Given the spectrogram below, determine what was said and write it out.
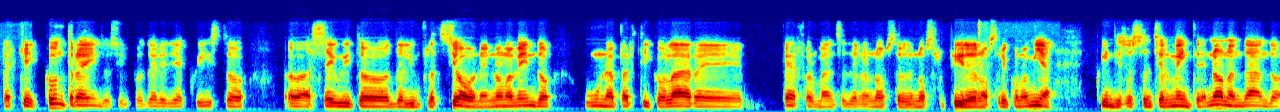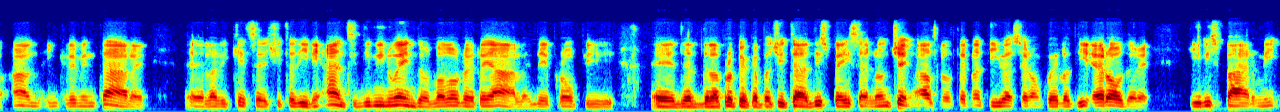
perché contraendosi il potere di acquisto a seguito dell'inflazione, non avendo una particolare performance nostra, del nostro PIL, della nostra economia, quindi sostanzialmente non andando ad incrementare eh, la ricchezza dei cittadini, anzi diminuendo il valore reale propri, eh, del, della propria capacità di spesa, non c'è altra alternativa se non quella di erodere i risparmi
